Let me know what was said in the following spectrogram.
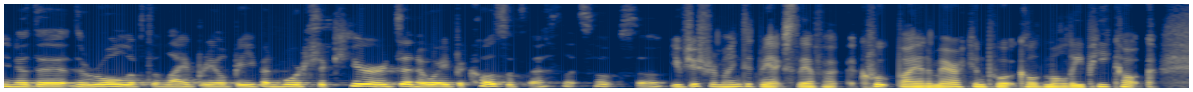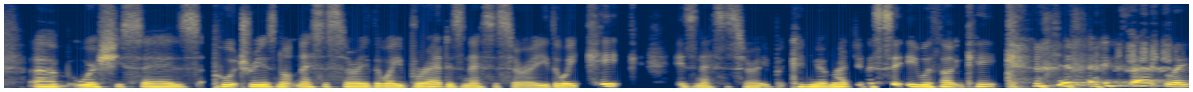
you know the the role of the library will be even more secured in a way because of this. Let's hope so. You've just reminded me actually of a, quote by an American poet called Molly Peacock, uh, where she says, "Poetry is not necessary the way bread is necessary, the way cake is necessary. But can you imagine a city without cake?" yeah, exactly,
